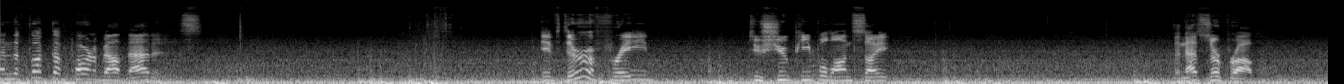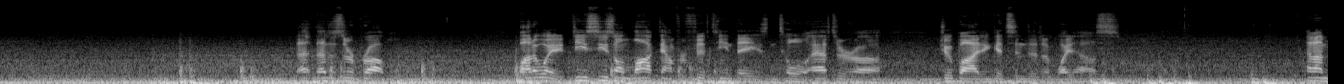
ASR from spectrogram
and the fucked up part about that is if they're afraid to shoot people on sight, then that's their problem. That, that is their problem. By the way, DC's on lockdown for 15 days until after uh, Joe Biden gets into the White House. And I'm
